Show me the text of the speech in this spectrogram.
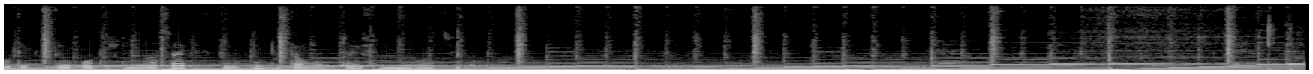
দেখো দেখতে কত সুন্দর আছে খেতেও কিন্তু তেমনটাই সুন্দর হয়েছিল।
